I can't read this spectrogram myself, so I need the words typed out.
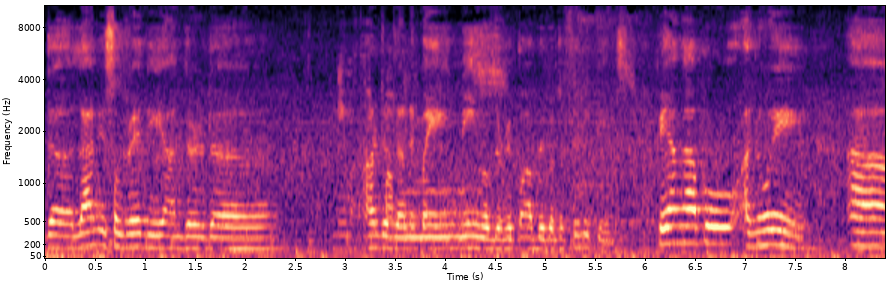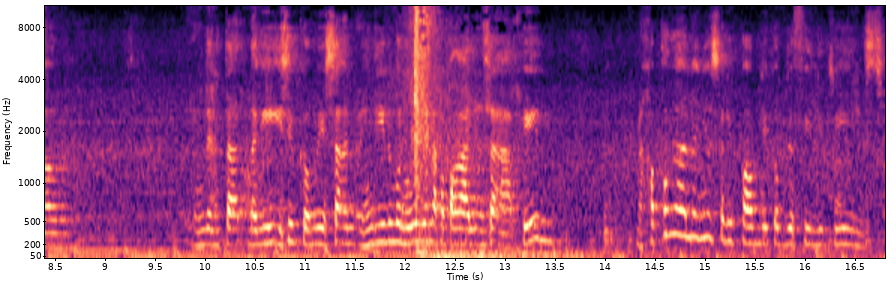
the land is already under the, under the name, name of the Republic of the Philippines. Kaya nga po, ano eh, um, nagta- nag-iisip kami saan, hindi naman ho niya nakapangalan sa akin. Nakapangalan niya sa Republic of the Philippines.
